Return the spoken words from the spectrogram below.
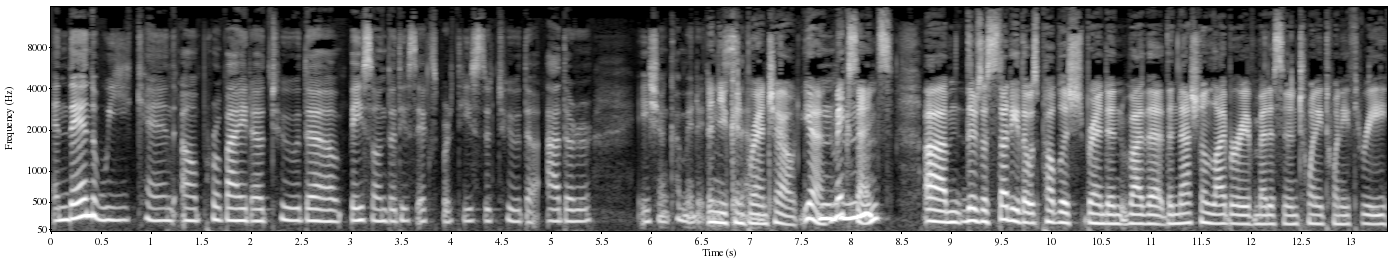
and then we can uh, provide uh, to the based on the, this expertise to, to the other Asian communities. Then you can branch out. Yeah, mm-hmm. makes sense. Um, there's a study that was published, Brandon, by the, the National Library of Medicine in 2023,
